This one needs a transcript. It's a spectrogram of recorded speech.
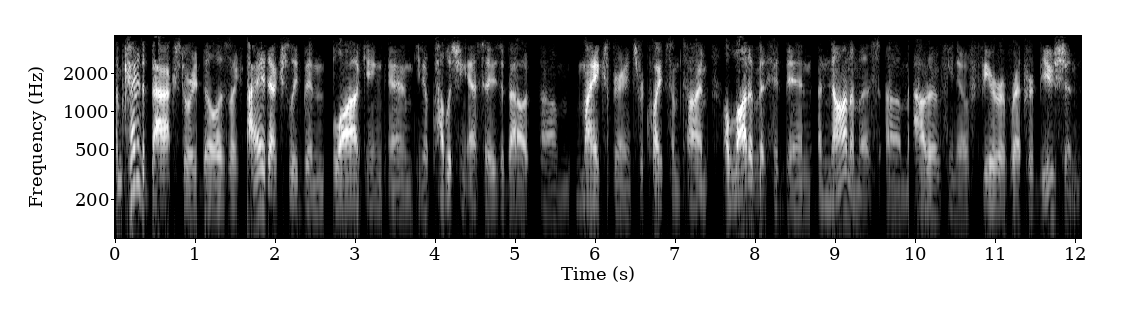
I'm kind of the backstory, Bill, is like I had actually been blogging and you know publishing essays about um, my experience for quite some time. A lot of it had been anonymous um, out of you know fear of retribution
